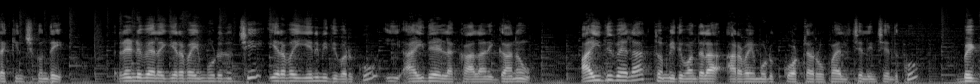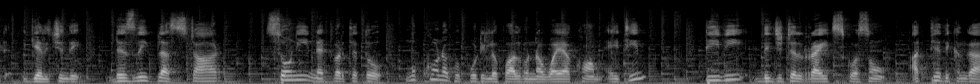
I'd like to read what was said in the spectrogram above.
దక్కించుకుంది. రెండు వేల ఇరవై మూడు నుంచి ఇరవై ఎనిమిది వరకు ఈ ఐదేళ్ళ కాలానికి గాను ఐదు వేల తొమ్మిది వందల అరవై మూడు కోట్ల రూపాయలు చెల్లించేందుకు బిడ్ గెలిచింది. డిజ్నీ ప్లస్ స్టార్ సోనీ నెట్వర్క్లతో ముక్కోణపు పోటీలో పాల్గొన్న Viacom eighteen TV digital rights కోసం అత్యధికంగా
